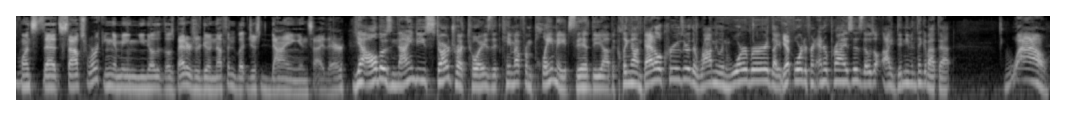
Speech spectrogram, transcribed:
once that stops working, I mean, you know that those batteries are doing nothing but just dying inside there. Yeah, all those '90s Star Trek toys that came out from Playmates. They had the uh, the Klingon battle cruiser, the Romulan warbird, like Yep. four different enterprises. Those I didn't even think about that. Wow.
